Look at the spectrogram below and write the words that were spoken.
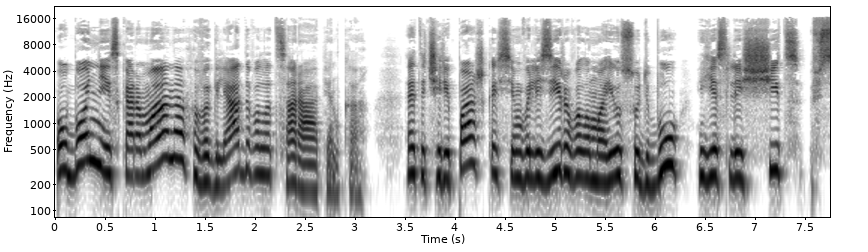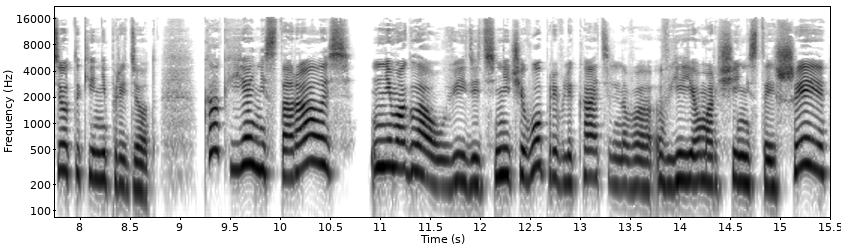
У Бонни из кармана выглядывала царапинка. Эта черепашка символизировала мою судьбу, если щиц все-таки не придет. Как я ни старалась, не могла увидеть ничего привлекательного в ее морщинистой шее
